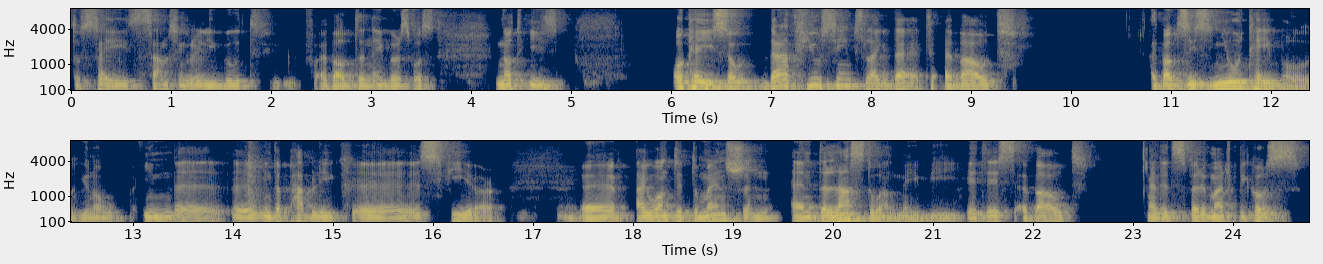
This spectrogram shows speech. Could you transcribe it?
to say something really good about the neighbors was not easy. Okay so there are a few things like that about about this new table you know in the uh, in the public uh, sphere uh, I wanted to mention. And the last one, maybe, it is about and it's very much because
